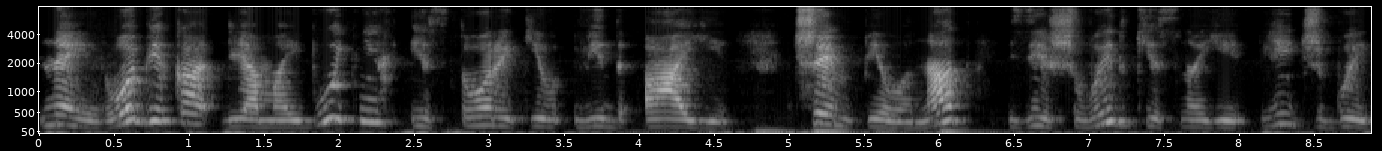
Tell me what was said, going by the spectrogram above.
Нейробіка для майбутніх істориків від Аї. Чемпіонат зі швидкісної лічби.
